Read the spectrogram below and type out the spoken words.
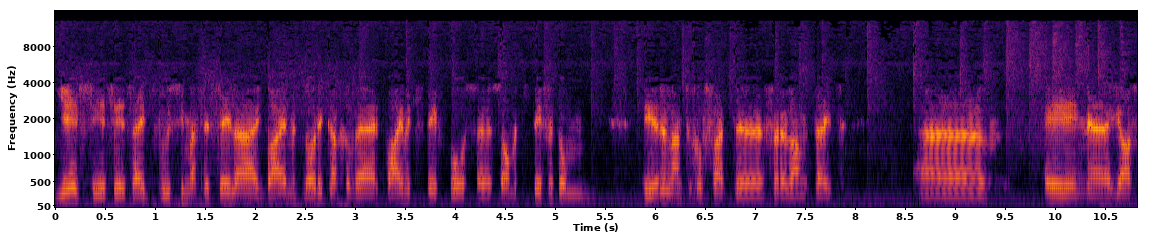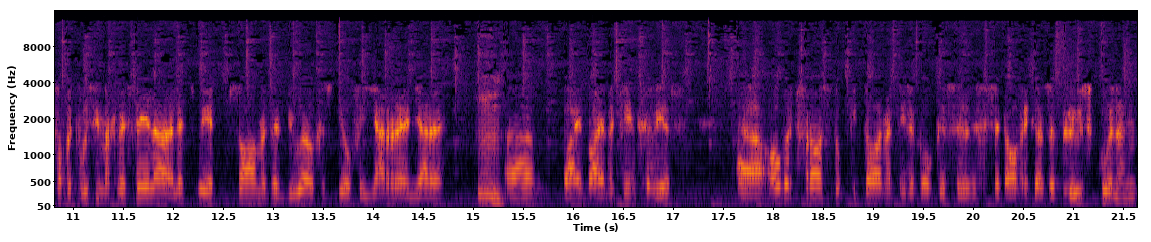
Yes, yes, yes, hy het Wusi Maslasela, hy baie met Lorika gewerk, baie met Stef Bos. Hy was saam met Stef het hom Nederland toe gevat uh, vir 'n lang tyd. Ehm uh, en uh, ja, so met Wusi Maslasela, hulle twee saam as 'n duo gespeel vir jare en jare. Hmm. Ehm uh, baie baie bekend gewees. Uh Albert Frost op gitaar natuurlik ook is Suid-Afrika se blues koning.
